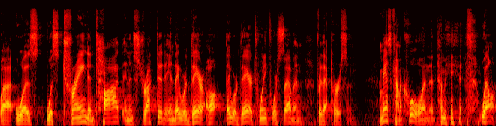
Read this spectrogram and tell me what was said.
uh, was was trained and taught and instructed, and they were there. All, they were there 24/7 for that person. I mean, that's kind of cool, isn't it? I mean, well,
